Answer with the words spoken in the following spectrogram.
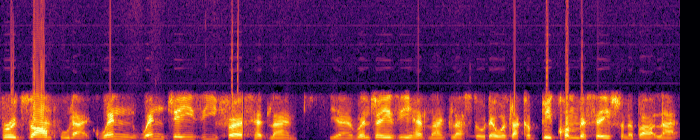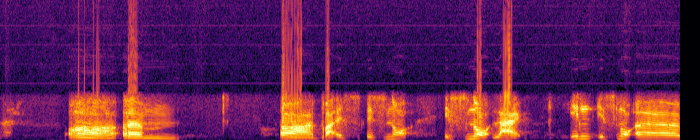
for example, like when when Jay Z first headlined, yeah, when Jay Z headlined Glasto, there was like a big conversation about like, oh, um, ah, but it's it's not it's not like in it's not uh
